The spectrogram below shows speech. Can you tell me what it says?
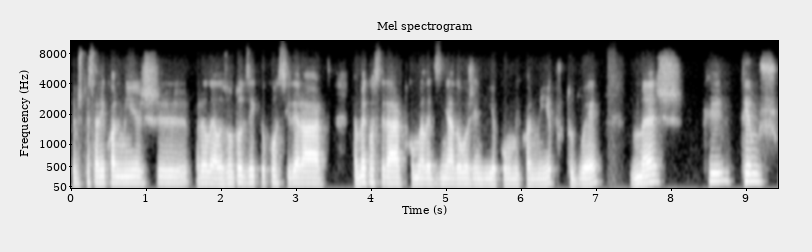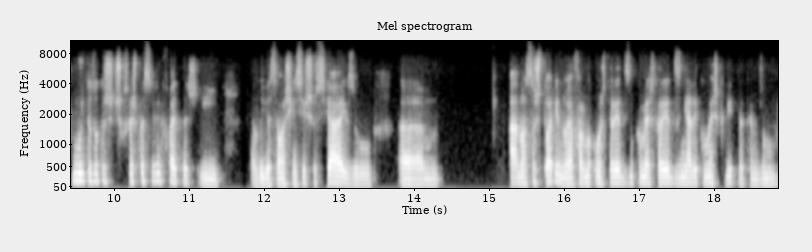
Temos que pensar em economias uh, paralelas. Não estou a dizer que eu considero a arte, também considero a arte como ela é desenhada hoje em dia como uma economia, porque tudo é, mas que temos muitas outras discussões para serem feitas e a ligação às ciências sociais, o, um, à nossa história, não é a forma como a história, é, como a história é desenhada e como é escrita. Temos um,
